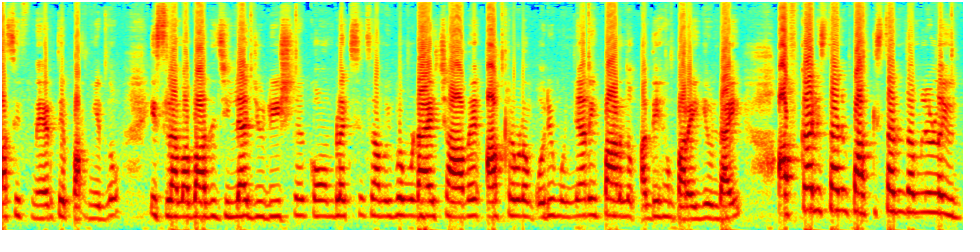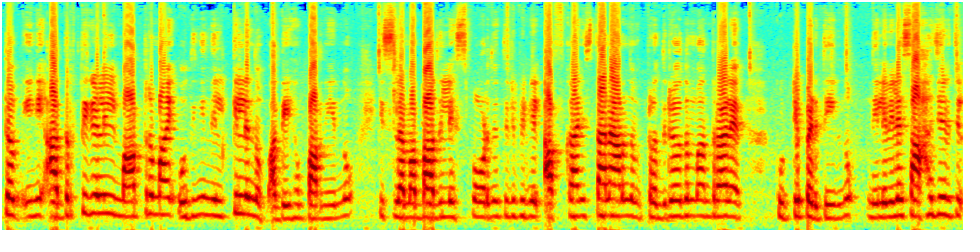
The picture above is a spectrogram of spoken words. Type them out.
ആസിഫ് നേരത്തെ പറഞ്ഞിരുന്നു. ഇസ്ലാമാബാദ് ജില്ലാ ജുഡീഷ്യൽ കോംപ്ലക്സിന് സമീപമുണ്ടായ ചാവേർ ആക്രമണം ഒരു മുന്നറിയിപ്പാണെന്നും അദ്ദേഹം പറയുകയുണ്ടായി. അഫ്ഗാനിസ്ഥാനും പാകിസ്ഥാനും തമ്മിലുള്ള യുദ്ധം ഇനി അതിർത്തികളിൽ മാത്രമായി ഒതുങ്ങി നിൽക്കില്ലെന്നും അദ്ദേഹം പറഞ്ഞിരുന്നു. ഇസ്ലാമാബാദിലെ സ്ഫോടനത്തിന് പിന്നിൽ അഫ്ഗാനിസ്ഥാനാണെന്നും പ്രതിരോധ മന്ത്രാലയം കുറ്റപ്പെടുത്തിയിരുന്നു. നിലവിലെ സാഹചര്യത്തിൽ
